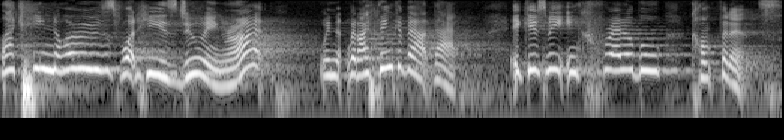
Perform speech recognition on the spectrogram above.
Like, He knows what He is doing, right? When, when I think about that, it gives me incredible confidence.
